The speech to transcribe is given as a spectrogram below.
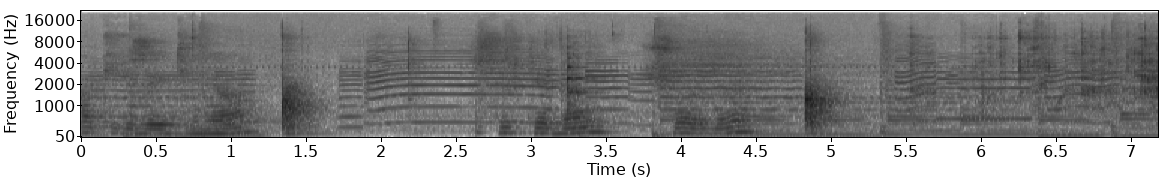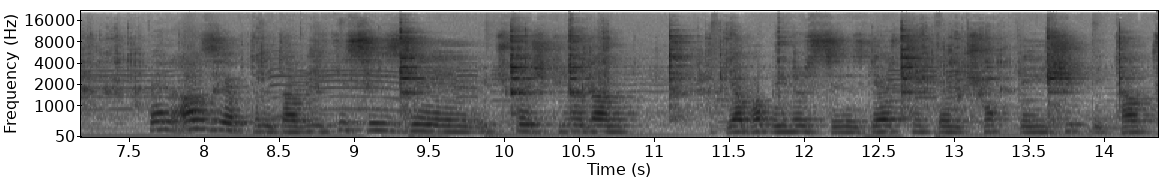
Hakiki zeytinyağı. Sirkeden şöyle. Ben az yaptım tabii ki. Siz de 3-5 kilodan yapabilirsiniz. Gerçekten çok değişik bir tat.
